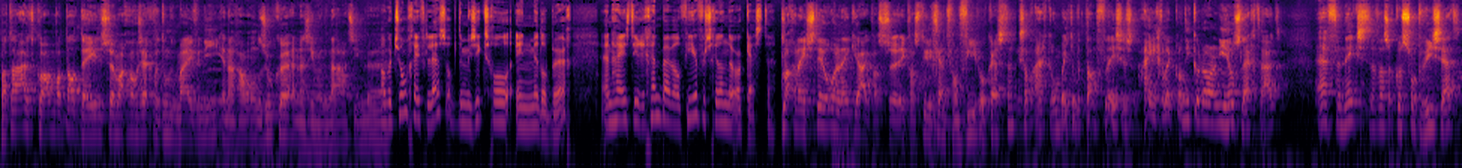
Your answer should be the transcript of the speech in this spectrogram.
wat daaruit kwam, wat dat deed. Dus we maar gewoon zeggen, we doen het maar even niet. En dan gaan we onderzoeken en dan zien we daarna. Zien we... Albert John geeft les op de muziekschool in Middelburg. En hij is dirigent bij wel vier verschillende orkesten. Ik lag ineens stil en denk ja, ik was, uh, ik was dirigent van vier orkesten. Ik zat eigenlijk al een beetje op het tandvlees. Dus eigenlijk kwam die corona niet heel slecht uit. Even niks, dat was ook een soort reset.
